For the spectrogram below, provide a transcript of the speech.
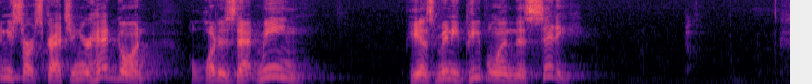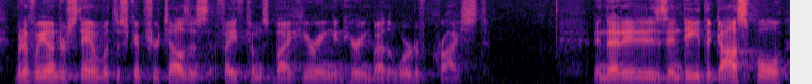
And you start scratching your head going, well, What does that mean? He has many people in this city. But if we understand what the scripture tells us, that faith comes by hearing and hearing by the word of Christ, and that it is indeed the gospel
